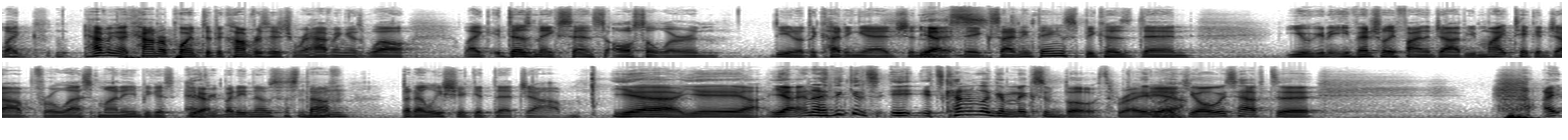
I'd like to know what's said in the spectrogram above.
like having a counterpoint to the conversation we're having as well, like it does make sense to also learn, you know, the cutting edge and Yes. the, the exciting things because then you're going to eventually find a job. You might take a job for less money because everybody knows the stuff, Mm-hmm. but at least you get that job. Yeah, yeah, yeah, yeah. Yeah, and I think it's it, it's kind of like a mix of both, right? Yeah. Like you always have to. I.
